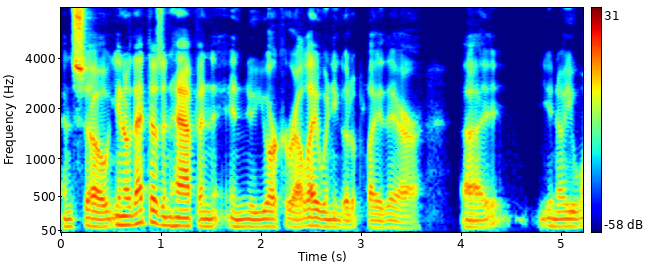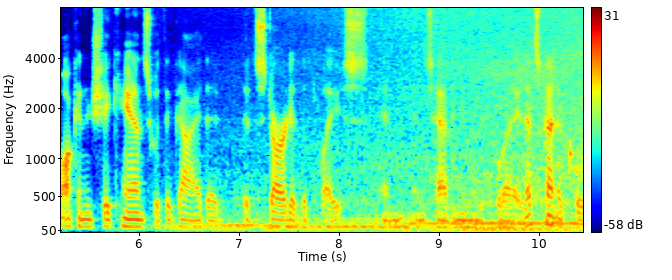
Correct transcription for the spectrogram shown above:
And so, you know, that doesn't happen in New York or LA when you go to play there. Uh, you know, you walk in and shake hands with the guy that, that started the place and, and is having you play. That's kind of cool.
